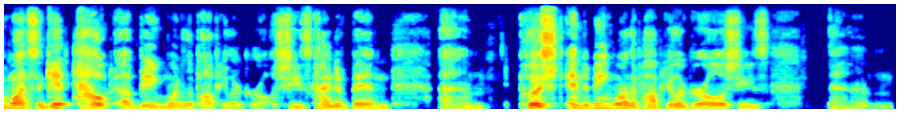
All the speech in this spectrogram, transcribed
who wants to get out of being one of the popular girls. She's kind of been um, pushed into being one of the popular girls. She's um,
